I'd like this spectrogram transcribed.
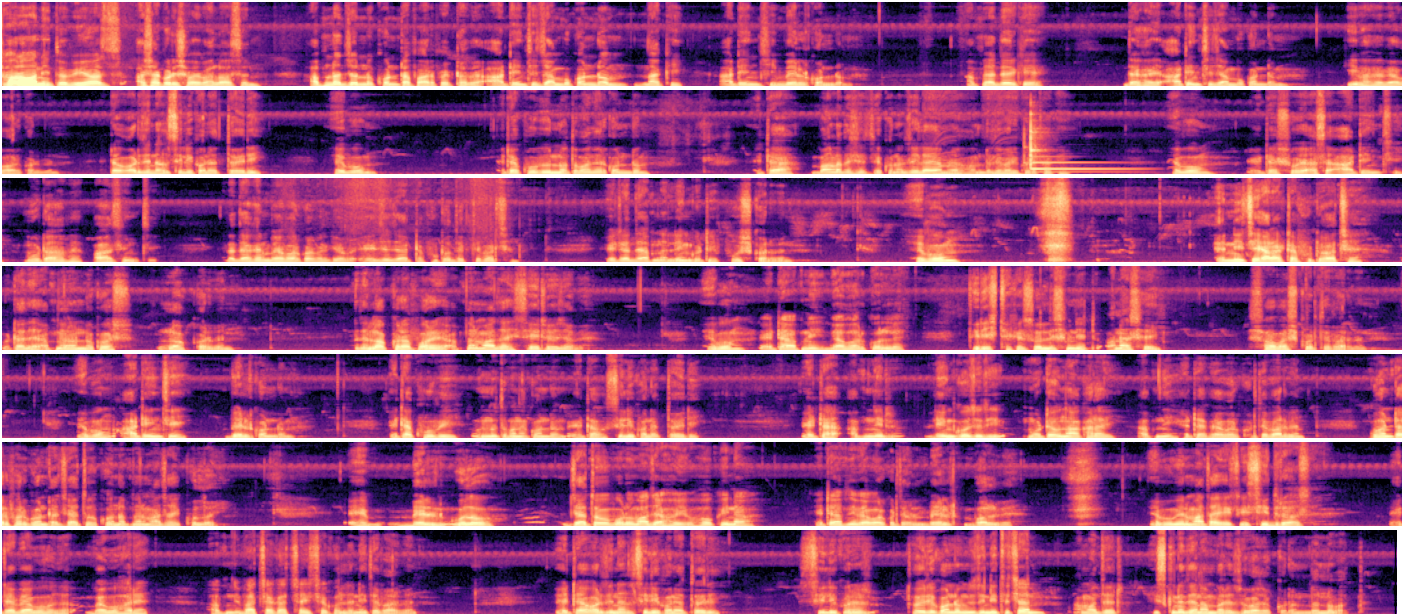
সম্মানিত বিহজ আশা করি সবাই ভালো আছেন। আপনার জন্য কোনটা পারফেক্ট হবে? আট ইঞ্চি জাম্বু কন্ডম নাকি আট ইঞ্চি বেল কন্ডম? আপনাদেরকে দেখায় আট ইঞ্চি জাম্বু কন্ডম। কীভাবে ব্যবহার করবেন? এটা অরিজিনাল সিলিকনের তৈরি এবং এটা খুবই উন্নত মানের কন্ডম। এটা বাংলাদেশের যে কোনো জেলায় আমরা হোম ডেলিভারি করে থাকি এবং এটা শোয়ে আছে আট ইঞ্চি, মোটা হবে পাঁচ ইঞ্চি। দেখেন ব্যবহার করবেন কীভাবে। এই যে যে একটা ফুটো দেখতে পাচ্ছেন, এটা দিয়ে আপনার লিঙ্গটি পুশ করবেন এবং এর নিচে আর একটা ফুটো আছে, ওটা দিয়ে আপনার অন্ডকোষ লক করবেন। লক করার পরে আপনার মাজায় সেট হয়ে যাবে এবং এটা আপনি ব্যবহার করলে তিরিশ থেকে চল্লিশ মিনিট অনায়াসেই সহবাস করতে পারবেন এবং আট ইঞ্চি বেল্ট কন্ডম। এটা খুবই উন্নত মানের কন্ডম, এটাও সিলিকনের তৈরি। এটা আপনার লিঙ্গ যদি মোটেও না খারায় আপনি এটা ব্যবহার করতে পারবেন ঘণ্টার পর ঘণ্টা, যতক্ষণ আপনার মাজায় কুলোয় এই বেল্টগুলো যত বড় মাজা হই, হোক কি না, এটা আপনি ব্যবহার করতে পারেন বেল্ট বলবে। এবং এর মাথায় একটি ছিদ্র আছে, এটা ব্যবহার ব্যবহারে আপনি বাচ্চা কাচ্চা ইচ্ছা করলে নিতে পারবেন। এটা অরিজিনাল সিলিকনের তৈরি। সিলিকনের তৈরি কন্ডম যদি নিতে চান, আমাদের স্ক্রিনে দেওয়া নাম্বারে যোগাযোগ করুন। ধন্যবাদ।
